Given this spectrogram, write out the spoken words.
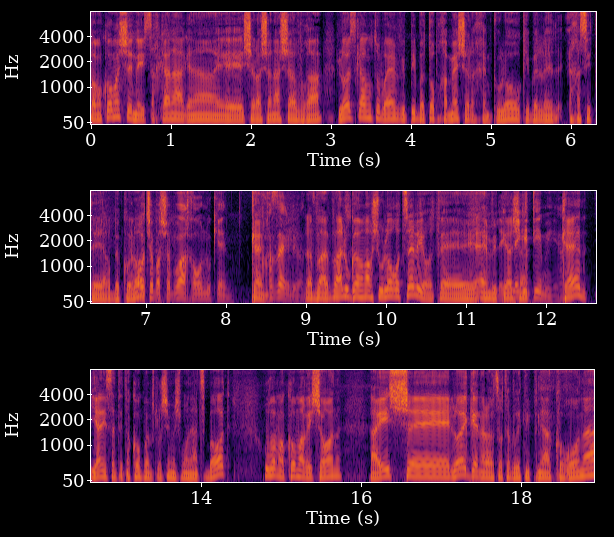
במקום השני, שחקן ההגנה אה, של השנה שעברה, לא הזכרנו אותו ב-MVP ב top 5 שלכם, כי הוא לא קיבל אה, יחסית אה, הרבה קולות. למרות שבשבוע האחרון הוא כן. כן. חוזר להיות. אבל הוא גם אמר שהוא לא רוצה להיות אה, MVP השנה. לגיטימי. כן, יאניס אנטטוקומפו עם 38 הצבעות. ובמקום הראשון, האיש אה, לא הגן על ארה"ב מפני הקורונה,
